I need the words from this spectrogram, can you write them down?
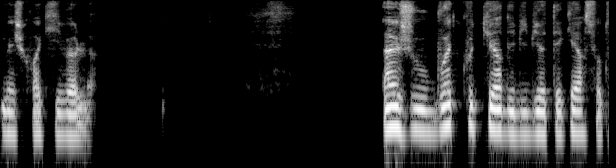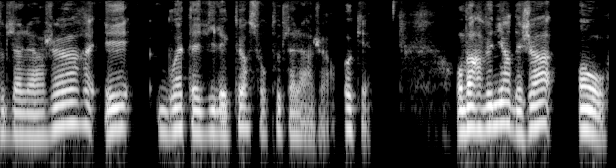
mais je crois qu'ils veulent ajout boîte coup de cœur des bibliothécaires sur toute la largeur et boîte avis lecteur sur toute la largeur. OK. On va revenir déjà en haut,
